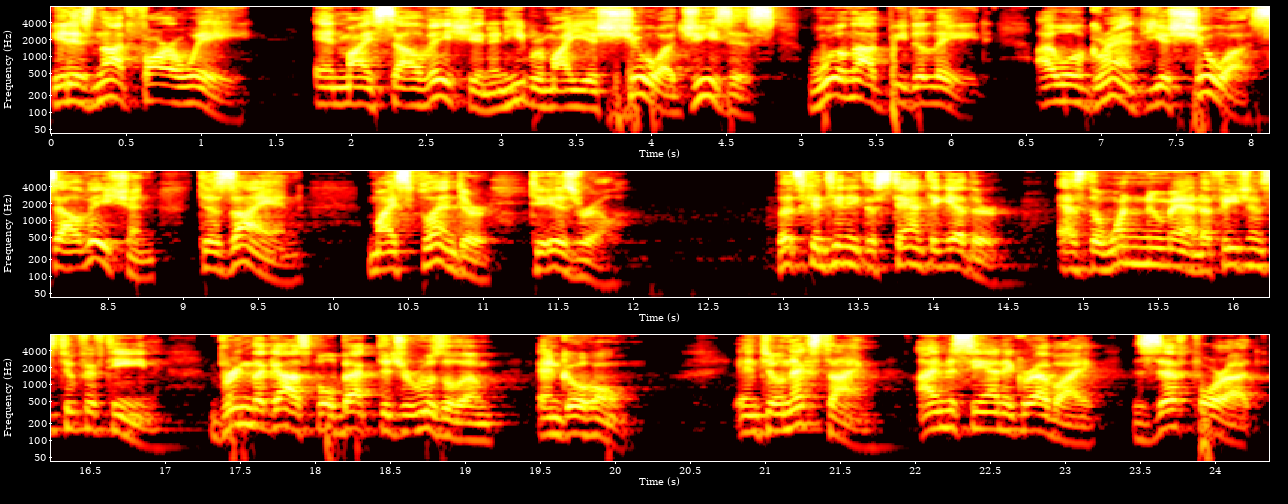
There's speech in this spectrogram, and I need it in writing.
It is not far away, and my salvation, in Hebrew, my Yeshua, Jesus, will not be delayed. I will grant Yeshua salvation to Zion, my splendor to Israel. Let's continue to stand together as the one new man, Ephesians 2.15. Bring the gospel back to Jerusalem and go home. Until next time, I'm Messianic Rabbi Zev Porat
